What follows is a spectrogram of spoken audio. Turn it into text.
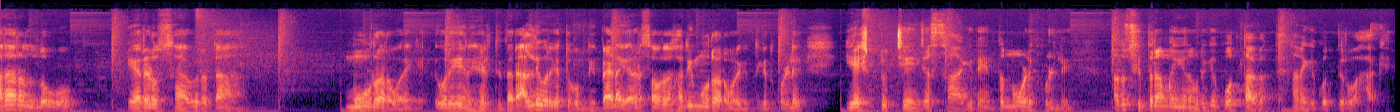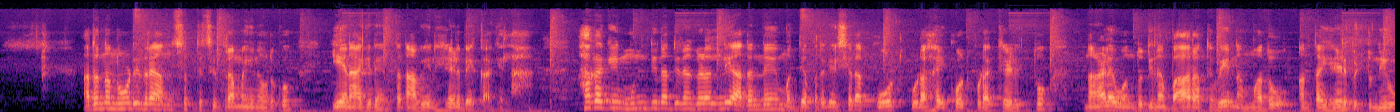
ಅದರಲ್ಲೂ ಎರಡು ಸಾವಿರದ ಮೂರರವರೆಗೆ ಇವರು ಏನು ಹೇಳ್ತಿದ್ದಾರೆ? ಅಲ್ಲಿವರೆಗೆ ತೊಗೊಬಿಡಿ ಬೇಡ ಎರಡು ಸಾವಿರದ ಹದಿಮೂರರವರೆಗೆ ತೆಗೆದುಕೊಳ್ಳಿ. ಎಷ್ಟು ಚೇಂಜಸ್ ಆಗಿದೆ ಅಂತ ನೋಡಿಕೊಳ್ಳಿ. ಅದು ಸಿದ್ದರಾಮಯ್ಯನವರಿಗೆ ಗೊತ್ತಾಗುತ್ತೆ, ನನಗೆ ಗೊತ್ತಿರುವ ಹಾಗೆ. ಅದನ್ನು ನೋಡಿದರೆ ಅನಿಸುತ್ತೆ ಸಿದ್ದರಾಮಯ್ಯನವ್ರಿಗೂ ಏನಾಗಿದೆ ಅಂತ ನಾವೇನು ಹೇಳಬೇಕಾಗಿಲ್ಲ. ಹಾಗಾಗಿ ಮುಂದಿನ ದಿನಗಳಲ್ಲಿ ಅದನ್ನೇ ಮಧ್ಯಪ್ರದೇಶದ ಕೋರ್ಟ್ ಕೂಡ, ಹೈಕೋರ್ಟ್ ಕೂಡ ಕೇಳಿತ್ತು. ನಾಳೆ ಒಂದು ದಿನ ಭಾರತವೇ ನಮ್ಮದು ಅಂತ ಹೇಳಿಬಿಟ್ಟು ನೀವು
